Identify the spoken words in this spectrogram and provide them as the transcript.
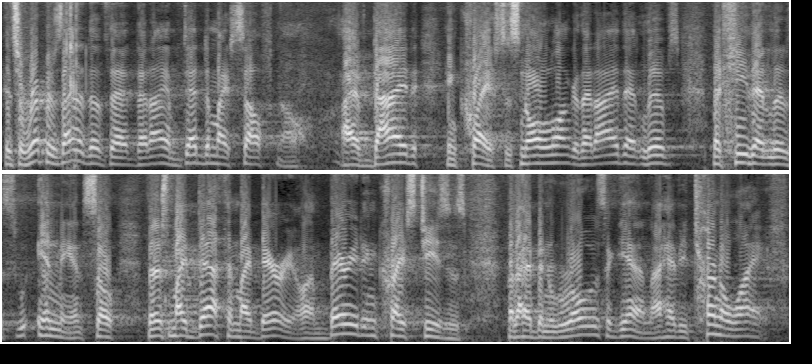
It's a representative that, that I am dead to myself now. I have died in Christ. It's no longer that I that lives, but He that lives in me. And so there's my death and my burial. I'm buried in Christ Jesus, but I have been rose again. I have eternal life.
